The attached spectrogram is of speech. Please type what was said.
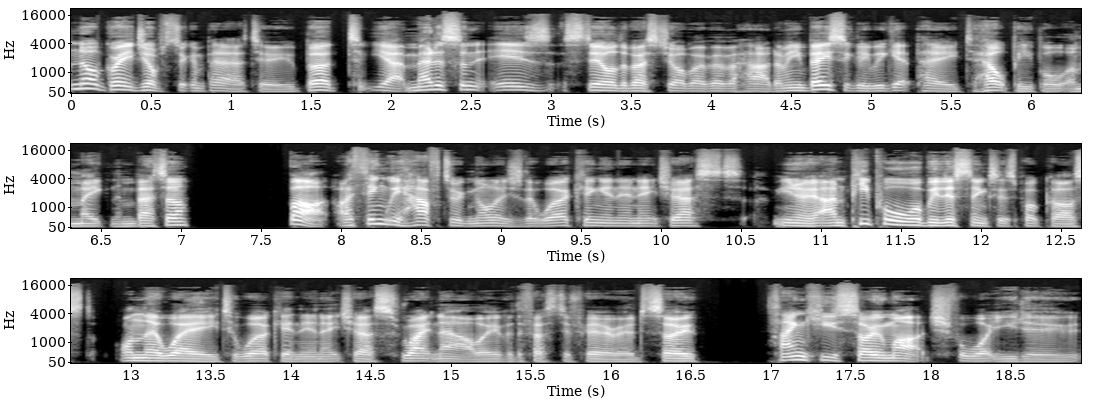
not great jobs to compare to. But yeah, medicine is still the best job I've ever had. I mean, basically, we get paid to help people and make them better. But I think we have to acknowledge that working in NHS, you know, and people will be listening to this podcast on their way to work in the NHS right now over the festive period. So thank you so much for what you do.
